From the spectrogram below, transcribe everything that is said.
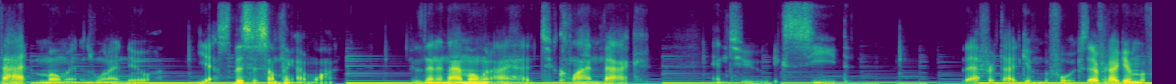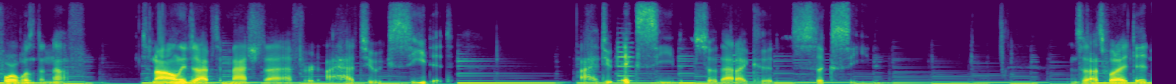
that moment is when I knew yes, this is something I want. Because then in that moment, I had to climb back and to exceed the effort that I'd given before. Because the effort I'd given before wasn't enough. So not only did I have to match that effort, I had to exceed it. I had to exceed so that I could succeed. And so that's what I did.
